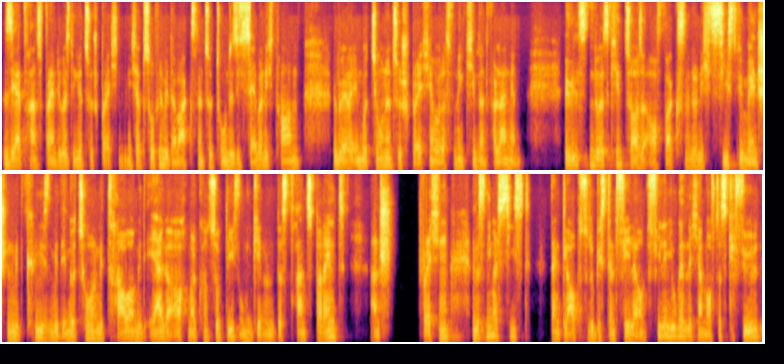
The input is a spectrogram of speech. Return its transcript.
sehr transparent über Dinge zu sprechen. Ich habe so viel mit Erwachsenen zu tun, die sich selber nicht trauen, über ihre Emotionen zu sprechen, aber das von den Kindern verlangen. Wie willst denn du als Kind zu Hause aufwachsen, wenn du nicht siehst, wie Menschen mit Krisen, mit Emotionen, mit Trauer, mit Ärger auch mal konstruktiv umgehen und das transparent anschauen? sprechen, wenn du das niemals siehst, dann glaubst du, du bist ein Fehler. Und viele Jugendliche haben oft das Gefühl,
